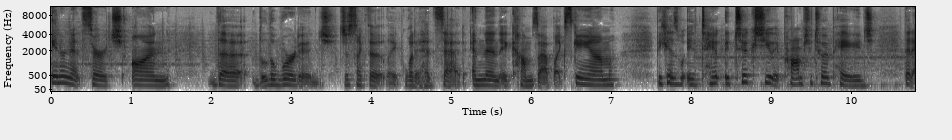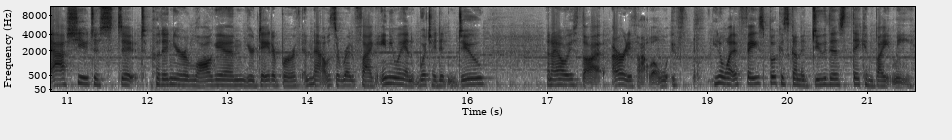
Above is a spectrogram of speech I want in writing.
internet search on the, the wordage, just like the like what it had said, and then it comes up like scam, because it t- it took you it prompts you to a page that asks you to st- to put in your login, your date of birth, and that was a red flag anyway, and which I didn't do. And I always thought, I already thought, well, if you know what, if Facebook is going to do this, they can bite me.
